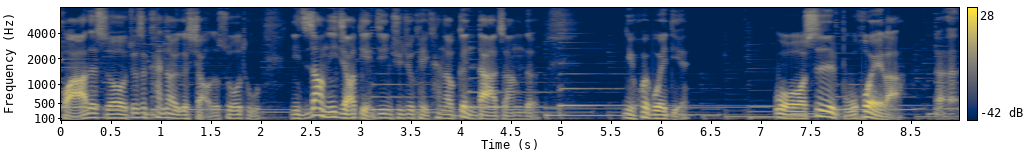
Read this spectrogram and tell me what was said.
滑的时候就是看到一个小的缩图，你知道你只要点进去就可以看到更大张的，你会不会点？我是不会啦。呃，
